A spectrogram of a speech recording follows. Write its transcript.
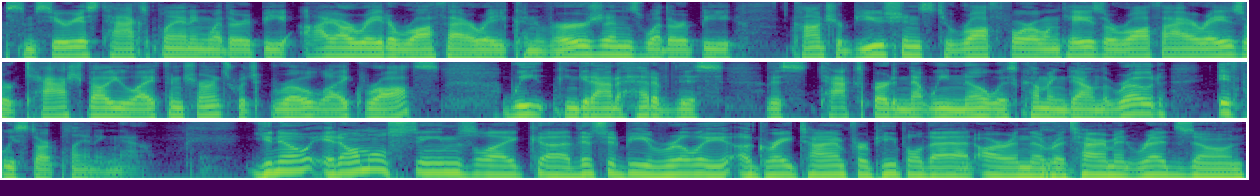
some serious tax planning whether it be IRA to Roth IRA conversions, whether it be contributions to Roth 401ks or Roth IRAs or cash value life insurance which grow like Roths. We can get out ahead of this this tax burden that we know is coming down the road if we start planning now. You know, it almost seems like uh, this would be really a great time for people that are in the retirement red zone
